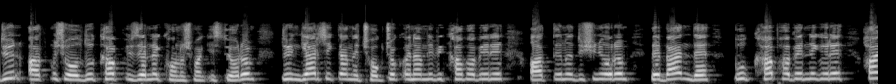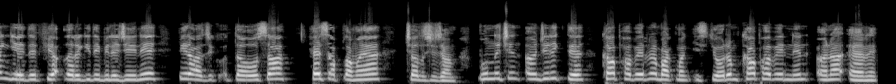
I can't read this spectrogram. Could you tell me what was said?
dün atmış olduğu kap üzerine konuşmak istiyorum. Dün gerçekten de çok çok önemli bir kap haberi attığını düşünüyorum ve ben de bu kap haberine göre hangi hedef fiyatlara gidebileceğini birazcık da olsa hesaplamaya çalışacağım. Bunun için öncelikle kap haberine bakmak istiyorum. Kap haberinin öne, yani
